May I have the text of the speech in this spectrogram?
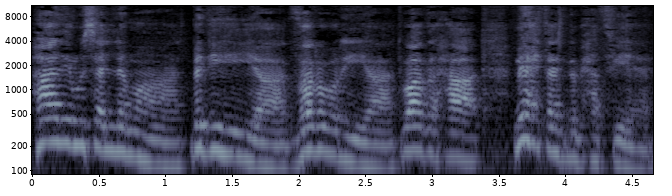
هذه مسلمات بديهيات ضروريات واضحات ما يحتاج نبحث فيها.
